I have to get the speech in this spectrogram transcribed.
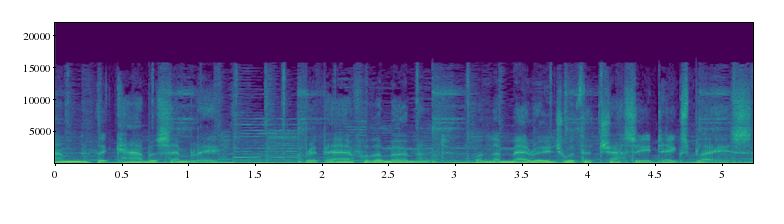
and the cab assembly prepare for the moment when the marriage with the chassis takes place.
